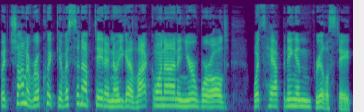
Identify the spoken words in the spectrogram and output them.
But Shawna, real quick, give us an update. I know you got a lot going on in your world. What's happening in real estate?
